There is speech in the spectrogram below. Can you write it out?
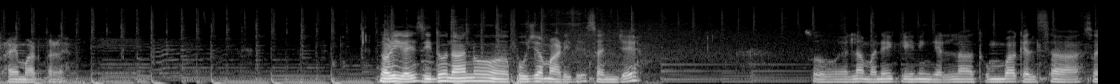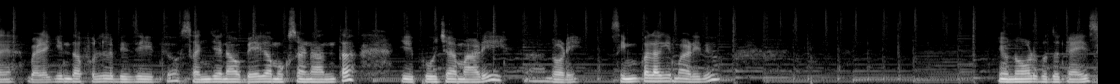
ಟ್ರೈ ಮಾಡ್ತಾಳೆ. ನೋಡಿ ಗೈಸ್ ಇದು ನಾನು ಪೂಜೆ ಮಾಡಿದೆ ಸಂಜೆ. ಸೊ ಎಲ್ಲ ಮನೆ ಕ್ಲೀನಿಂಗ್ ಎಲ್ಲ ತುಂಬ ಕೆಲಸ ಸ, ಬೆಳಗಿಂದ ಫುಲ್ ಬ್ಯುಸಿ ಇದ್ದು ಸಂಜೆ ನಾವು ಬೇಗ ಮುಗಿಸೋಣ ಅಂತ ಈ ಪೂಜೆ ಮಾಡಿ ನೋಡಿ ಸಿಂಪಲಾಗಿ ಮಾಡಿದ್ವಿ ನೀವು ನೋಡ್ಬೋದು ಗೈಸ್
